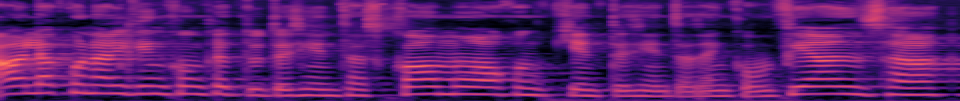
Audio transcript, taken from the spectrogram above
Habla con alguien con que tú te sientas cómodo, con quien te sientas en confianza,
